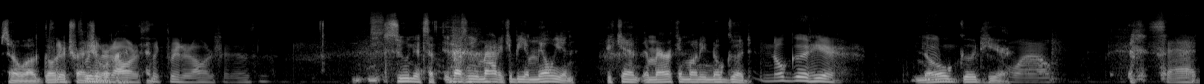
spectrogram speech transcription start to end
So uh, go it's to like three Treasure. hundred dollars. and Like three hundred dollars right now. isn't it? Soon it's a, it doesn't even matter. It could be a million. You can't American money no good. No good here. No good here. Wow. Sad,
